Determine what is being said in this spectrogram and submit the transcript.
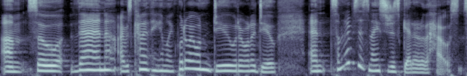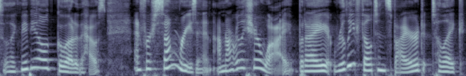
Um, so then I was kind of thinking, like, what do I want to do? What do I want to do? And sometimes it's nice to just get out of the house. So, like, maybe I'll go out of the house. And for some reason, I'm not really sure why, but I really felt inspired to like,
